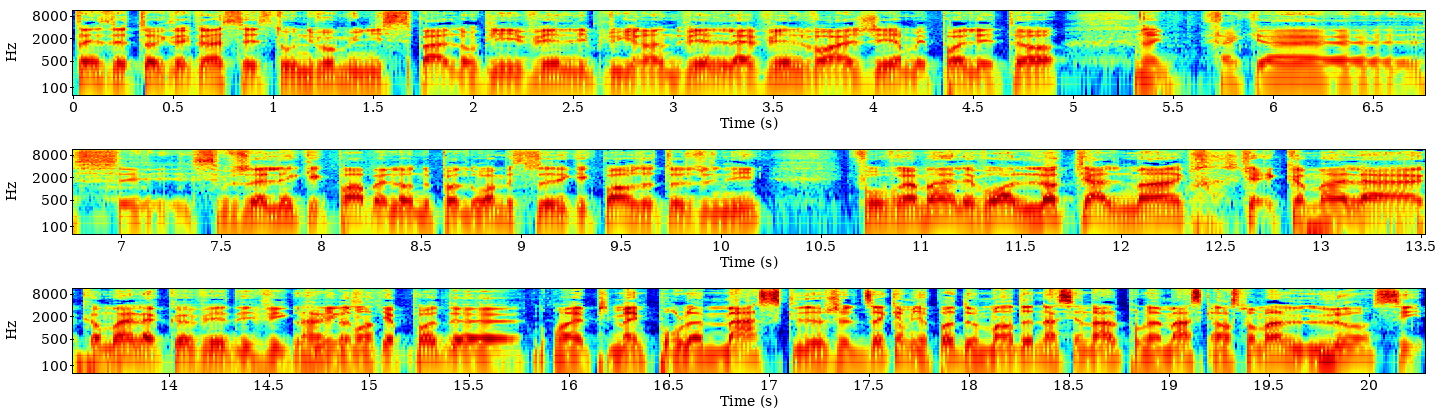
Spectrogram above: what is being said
certains États, exactement, c'est au niveau municipal. Donc, les villes, les plus grandes villes, la ville va agir, mais pas l'État. Fait que euh, c'est si vous allez quelque part, ben là, on n'a pas le droit, mais si vous allez quelque part aux États-Unis, faut vraiment aller voir localement que- comment la comment la COVID est vécue. La parce réglement- qu'il n'y a pas de. Ouais, puis même pour le masque, là, je le disais, comme il n'y a pas de mandat national pour le masque en ce moment, là, c'est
